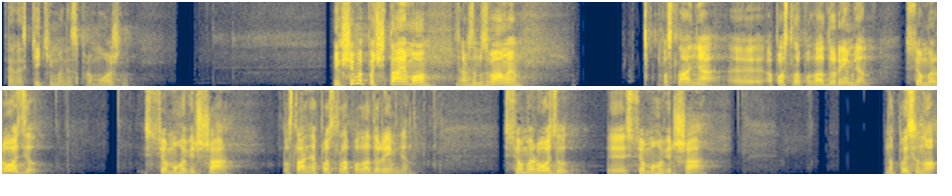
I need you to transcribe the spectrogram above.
те, наскільки ми неспроможні. Якщо ми почитаємо разом з вами послання е, апостола Павла до Римлян, сьомий розділ з сьомого вірша. Послання апостола Павла до Римлян, сьомий розділ е, з сьомого вірша. Написано:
